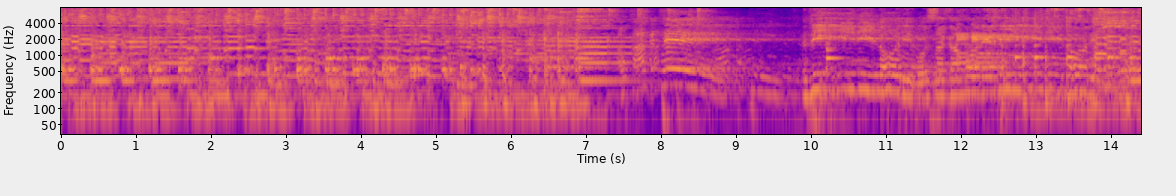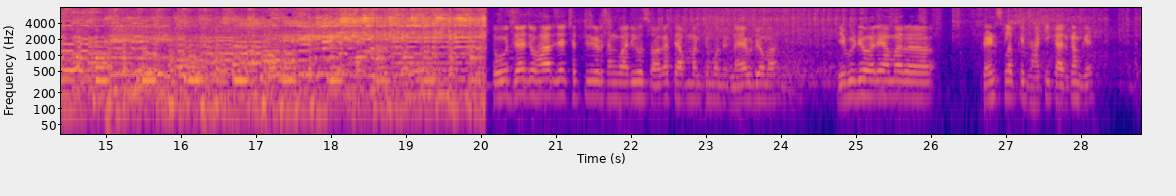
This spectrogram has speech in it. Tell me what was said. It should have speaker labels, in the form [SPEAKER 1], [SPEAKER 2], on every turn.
[SPEAKER 1] तो जय जोहार, जय छत्तीसगढ़ संगवारी हो। स्वागत है आप मन के मोर नया वीडियो में। ये वीडियो हरे हमारे फ्रेंड्स क्लब के झांकी कार्यक्रम के।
